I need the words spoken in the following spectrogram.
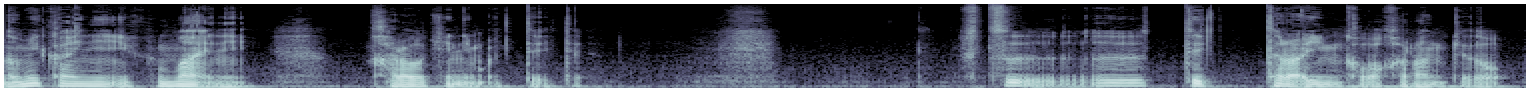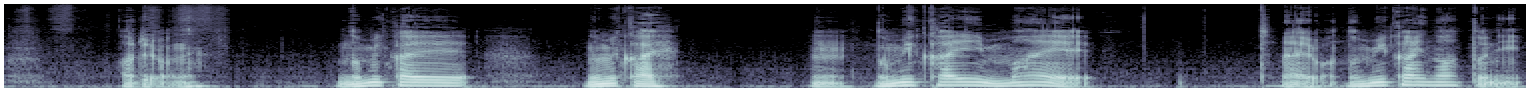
飲み会に行く前にカラオケにも行っていて、普通って言ったらいいんかわからんけど、あるよね。飲み会、飲み会、うん、飲み会前じゃないわ。飲み会の後に、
